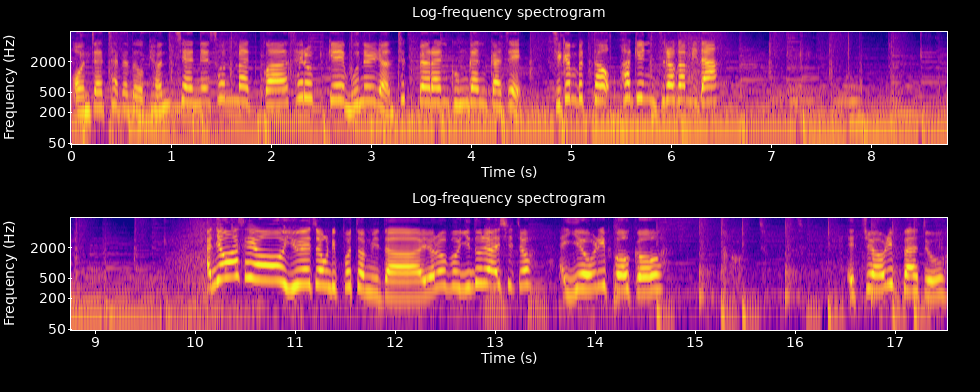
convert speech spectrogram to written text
언제 찾아도 변치 않는 손맛과 새롭게 문을 연 특별한 공간까지 지금부터 확인 들어갑니다. 안녕하세요. 유혜정 리포터입니다. 여러분 이 노래 아시죠? 요리 보고 저리 봐도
